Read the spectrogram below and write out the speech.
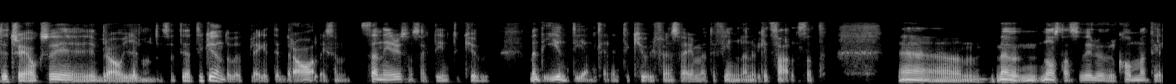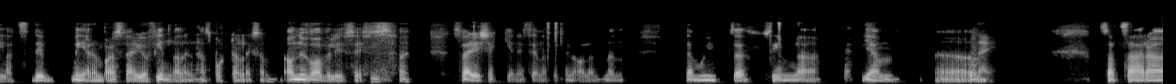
det tror jag också är bra och givande. Så jag tycker ändå upplägget är bra. Liksom. Sen är det som sagt det är inte kul. Men det är inte egentligen inte kul förrän Sverige möter Finland i vilket fall. Så att, eh, men någonstans vill vi väl komma till att det är mer än bara Sverige och Finland i den här sporten. Liksom. Ja, nu var väl ju mm. Sverige-Tjeckien i senaste finalen men den var ju inte så himla jämn. Eh, Nej. Så att så här,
